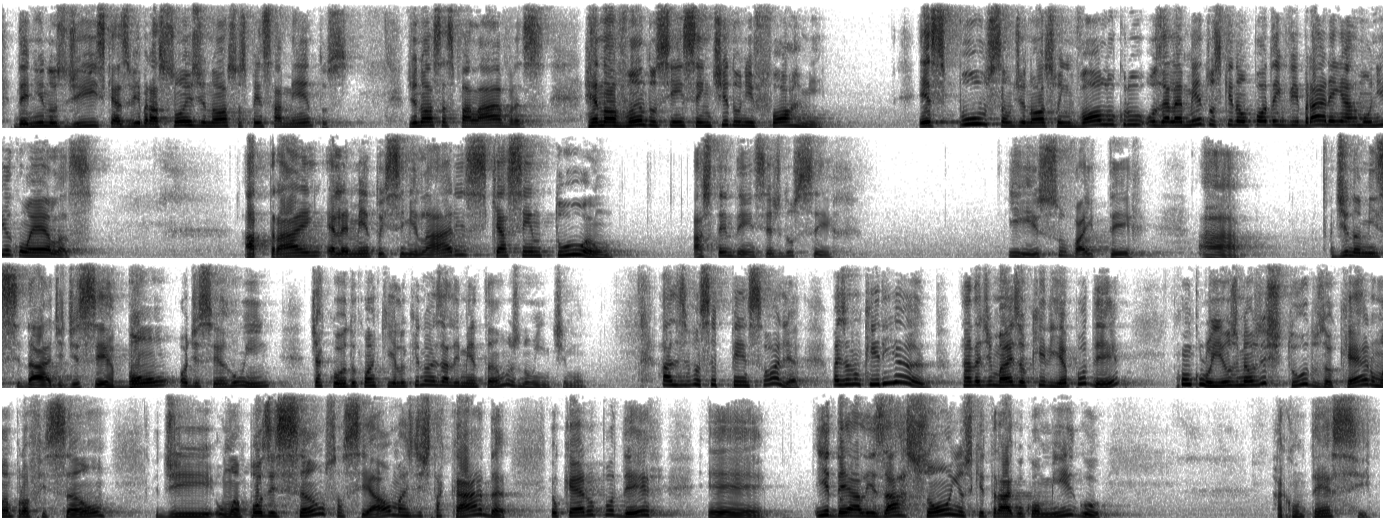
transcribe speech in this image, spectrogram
Denis nos diz que as vibrações de nossos pensamentos, de nossas palavras, renovando-se em sentido uniforme, expulsam de nosso invólucro os elementos que não podem vibrar em harmonia com elas atraem elementos similares que acentuam as tendências do ser. E isso vai ter a dinamicidade de ser bom ou de ser ruim, de acordo com aquilo que nós alimentamos no íntimo. Às vezes você pensa, olha, mas eu não queria nada demais, eu queria poder concluir os meus estudos, eu quero uma profissão de uma posição social mais destacada, eu quero poder é, idealizar sonhos que trago comigo. Acontece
